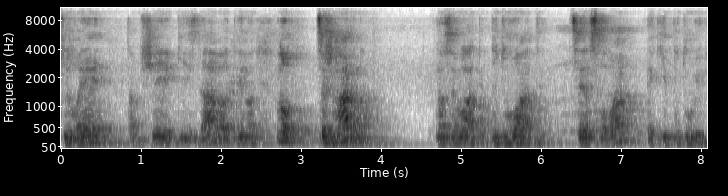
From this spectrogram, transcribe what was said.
тюлень, там ще якийсь. Да? От він, ну, це ж гарно називати, будувати. Це слова, які будують.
